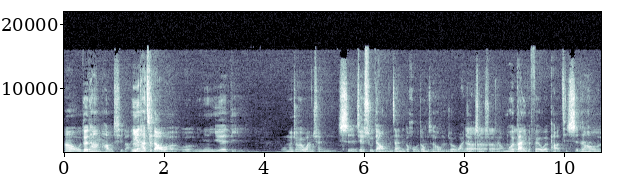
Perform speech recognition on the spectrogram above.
啊，我对他很好奇啦，因为他知道我，我明年一月底，我们就会完全是结束掉。我们在那个活动之后，我们就完全结束掉。我们会办一个 farewell party，是的，然后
